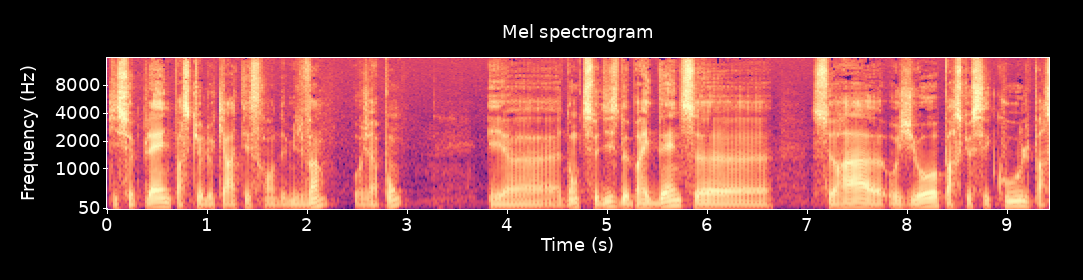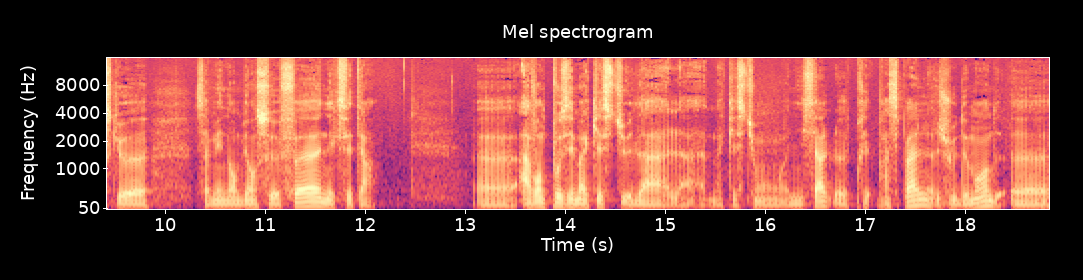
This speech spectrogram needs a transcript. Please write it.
qui se plaignent parce que le karaté sera en 2020 au Japon. Et donc, ils se disent le breakdance sera au JO parce que c'est cool, parce que ça met une ambiance fun, etc. Euh, avant de poser ma question, initiale, euh, principale, je vous demande euh,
